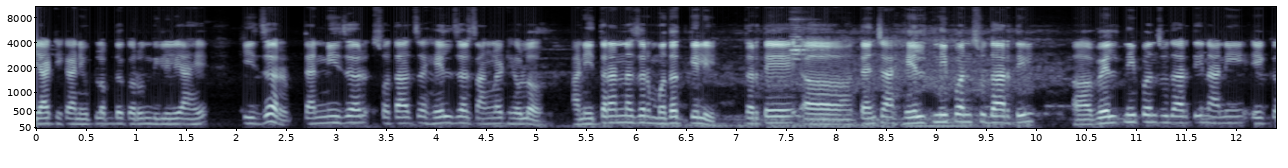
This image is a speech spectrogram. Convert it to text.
या ठिकाणी उपलब्ध करून दिलेली आहे की जर त्यांनी जर स्वतःचं हेल्थ जर चांगलं ठेवलं आणि इतरांना जर मदत केली तर ते त्यांच्या हेल्थनी पण सुधारतील वेल्थनी पण सुधारतील आणि एक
